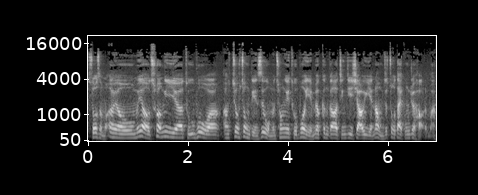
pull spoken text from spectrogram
说什么？哎呦，我们要有创意啊，突破啊啊！就重点是我们创业突破也没有更高的经济效益啊，那我们就做代工就好了嘛。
